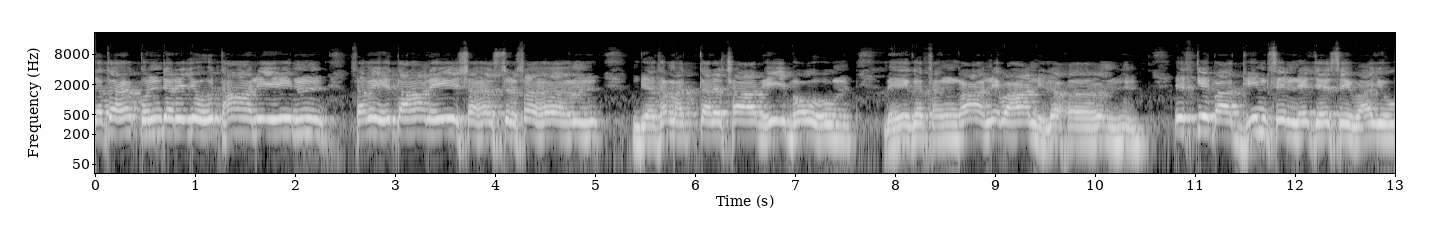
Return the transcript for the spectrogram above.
ततः कुंजर योथानी समेतानी सहस्र सह भी भो भेग संघा निवानिल इसके बाद भीमसेन ने जैसे वायु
